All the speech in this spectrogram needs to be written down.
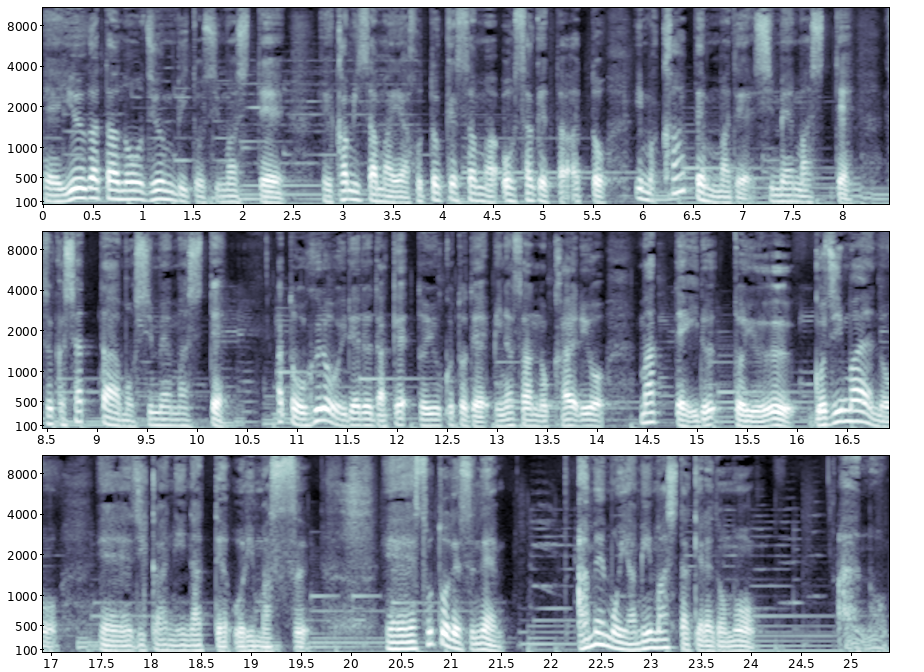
えー、夕方の準備としまして神様や仏様を下げた後今カーテンまで閉めましてそれからシャッターも閉めましてあとお風呂を入れるだけということで皆さんの帰りを待っているという5時前の、えー、時間になっております、えー、外ですね雨も止みましたけれどもあの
